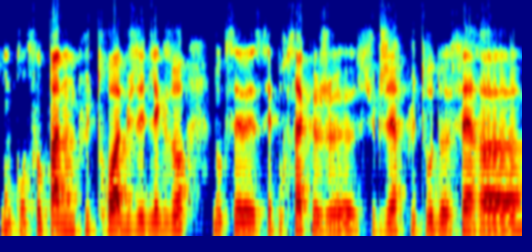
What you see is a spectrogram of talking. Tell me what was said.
donc il ne faut pas non plus trop abuser de l'exo. Donc c'est pour ça que je suggère plutôt de faire euh,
